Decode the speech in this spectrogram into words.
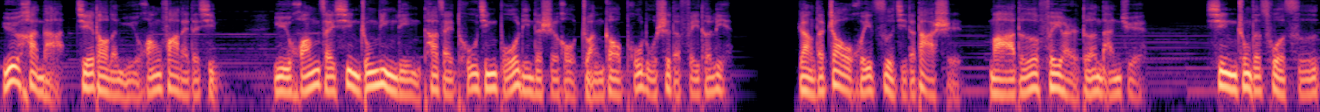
约翰娜接到了女皇发来的信。女皇在信中命令她在途经柏林的时候转告普鲁士的腓特烈，让他召回自己的大使马德菲尔德男爵。信中的措辞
